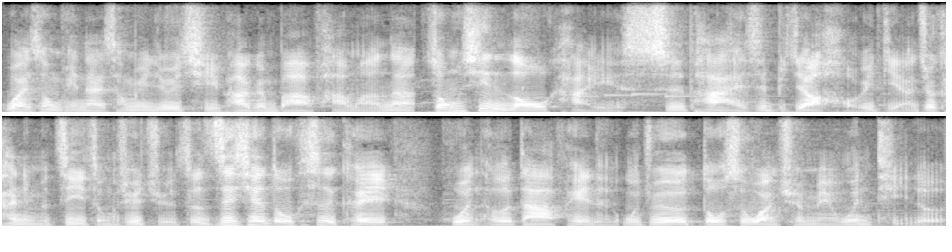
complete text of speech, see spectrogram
外送平台上面就是七趴跟八趴嘛，那中信 low 卡也十趴还是比较好一点啊，就看你们自己怎么去抉择，这些都是可以混合搭配的，我觉得都是完全没问题的。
